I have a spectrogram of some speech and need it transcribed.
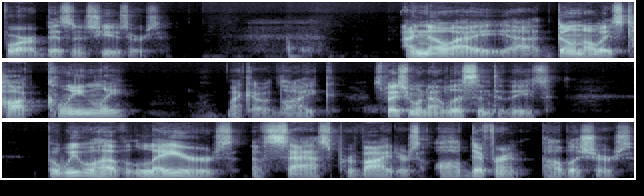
for our business users. I know I uh, don't always talk cleanly like I would like, especially when I listen to these but we will have layers of SaaS providers, all different publishers,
